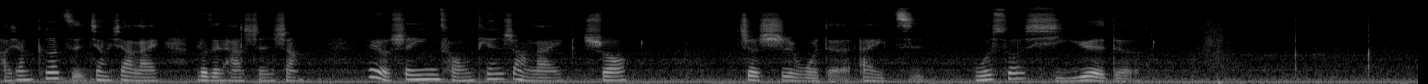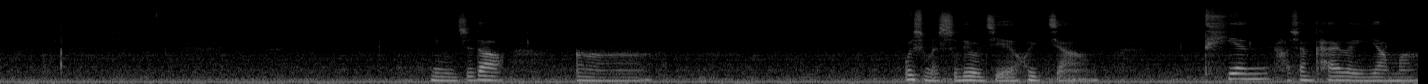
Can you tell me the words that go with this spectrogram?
好像鸽子降下来，落在他身上。又有声音从天上来说：“这是我的爱子，我所喜悦的。”你们知道，嗯，为什么十六节会讲？天好像开了一样吗？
